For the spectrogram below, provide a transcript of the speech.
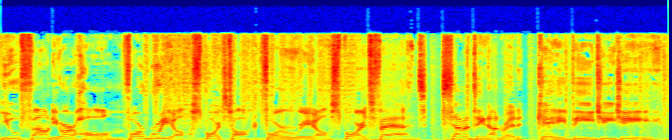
You found your home for real sports talk for real sports fans. 1700 KBGG.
